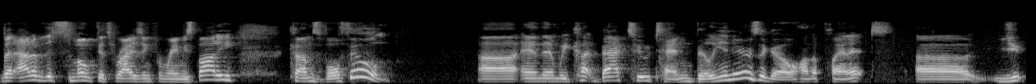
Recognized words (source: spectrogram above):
but out of this smoke that's rising from Raimi's body comes Volthoom. Uh, and then we cut back to 10 billion years ago on the planet. Uh, you,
